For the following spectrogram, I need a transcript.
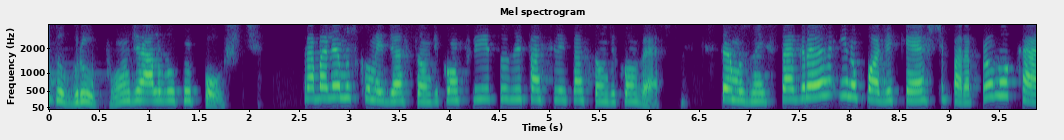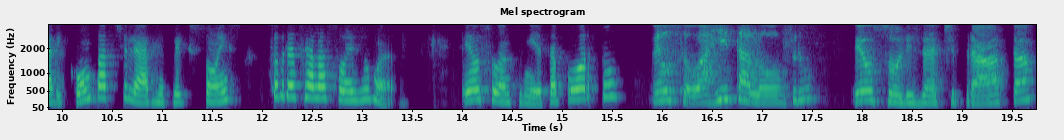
Somos o grupo Um Diálogo por Post. Trabalhamos com mediação de conflitos e facilitação de conversa. Estamos no Instagram e no podcast para provocar e compartilhar reflexões sobre as relações humanas. Eu sou Antonieta Porto. Eu sou a Rita Louvro. Eu sou Lisete Prata.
